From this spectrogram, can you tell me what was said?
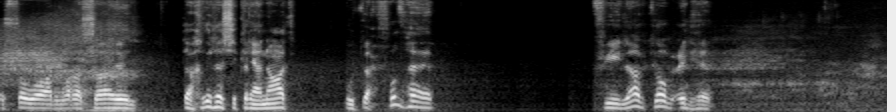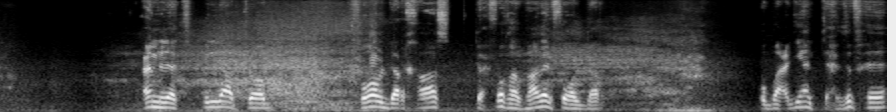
الصور والرسائل. تاخذ لها سكرينات وتحفظها في لابتوب عندها. عملت باللابتوب فولدر خاص تحفظها بهذا الفولدر. وبعدين تحذفها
